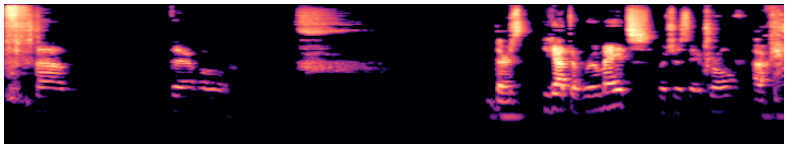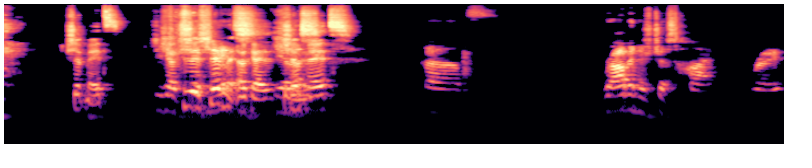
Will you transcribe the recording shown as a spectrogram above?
Um, the oh, There's you got the roommates, which is April. okay, shipmates, You got The shipmates. shipmate- okay, Yes. shipmates. Um, Robin is just hot, right?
